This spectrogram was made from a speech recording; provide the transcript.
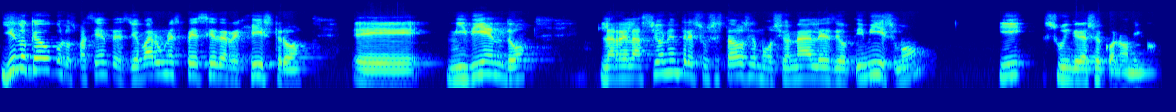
y es lo que hago con los pacientes, llevar una especie de registro eh, midiendo la relación entre sus estados emocionales de optimismo y su ingreso económico.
